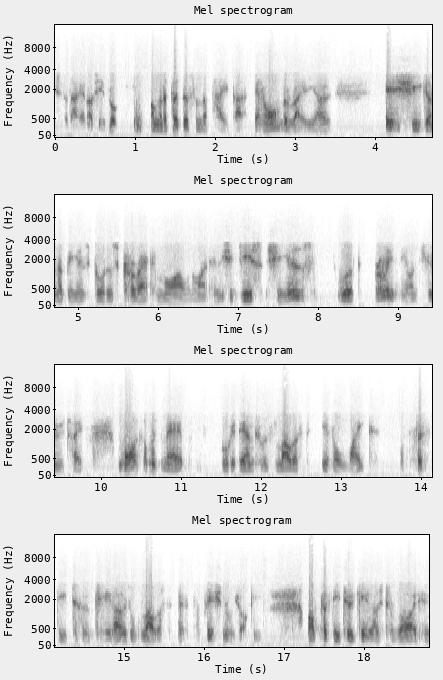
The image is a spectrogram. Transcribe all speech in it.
yesterday, and I said, look, I'm going to put this in the paper and on the radio. Is she going to be as good as Karaka Million Night? And he said, yes, she is. Worked brilliantly on Tuesday. Michael McNab will get down to his lowest ever weight of 52 kilos, or lowest as a professional jockey, of 52 kilos to ride her.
